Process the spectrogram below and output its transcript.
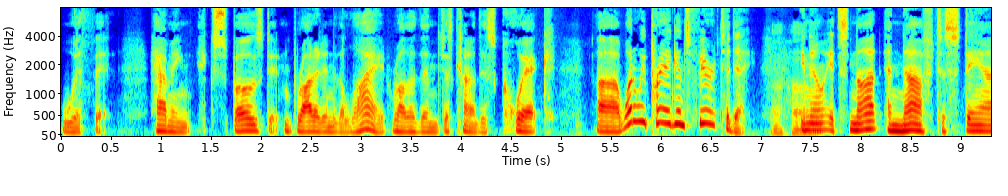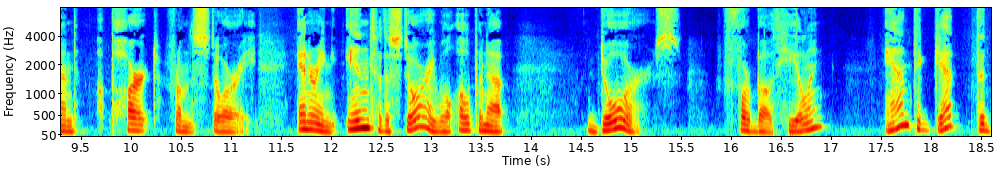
with it, having exposed it and brought it into the light, rather than just kind of this quick, uh, why don't we pray against fear today? Uh-huh. You know, it's not enough to stand apart from the story. Entering into the story will open up doors for both healing and to get the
